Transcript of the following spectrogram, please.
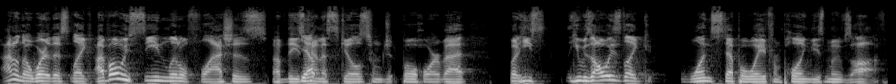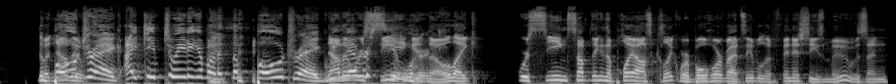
I don't know where this like. I've always seen little flashes of these Yep. kind of skills from Bo Horvat, but he's he was always like one step away from pulling these moves off. The But bow that- drag. I keep tweeting about it. The bow drag. now we that never we're see seeing it, it, though, like we're seeing something in the playoffs click where Bo Horvat's able to finish these moves, and You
